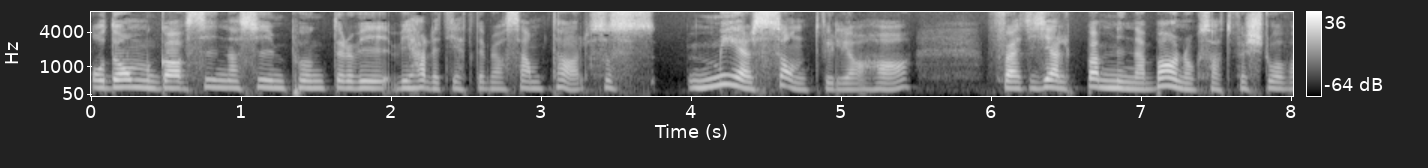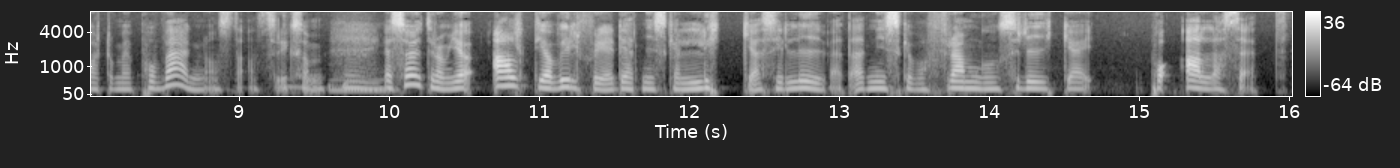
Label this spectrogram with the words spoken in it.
och de gav sina synpunkter och vi, vi hade ett jättebra samtal. Så mer sånt vill jag ha för att hjälpa mina barn också att förstå vart de är på väg någonstans. Liksom. Jag sa ju till dem, jag, allt jag vill för er är att ni ska lyckas i livet, att ni ska vara framgångsrika på alla sätt.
